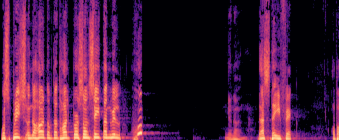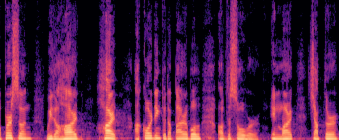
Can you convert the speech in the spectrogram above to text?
was preached on the heart of that hard person, Satan will whoop. Ganon. That's the effect of a person with a hard heart, according to the parable of the sower in Mark chapter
